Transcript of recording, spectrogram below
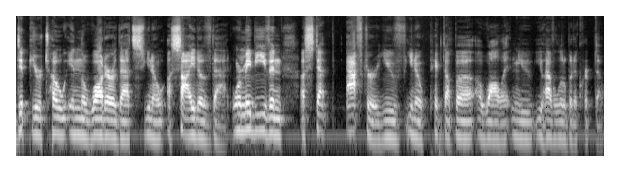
dip your toe in the water that's you know aside of that, or maybe even a step after you've you know picked up a, a wallet and you you have a little bit of crypto?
